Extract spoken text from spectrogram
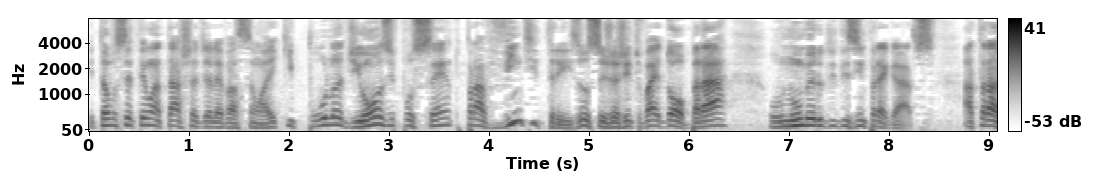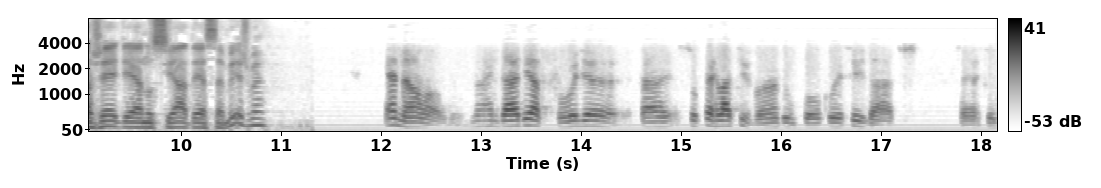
Então você tem uma taxa de elevação aí que pula de 11% para 23%, ou seja, a gente vai dobrar o número de desempregados. A tragédia é anunciada é essa mesma? É não, Aldo. Na realidade, a Folha está superlativando um pouco esses dados, certo?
